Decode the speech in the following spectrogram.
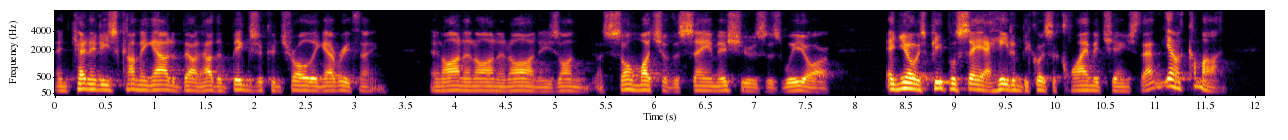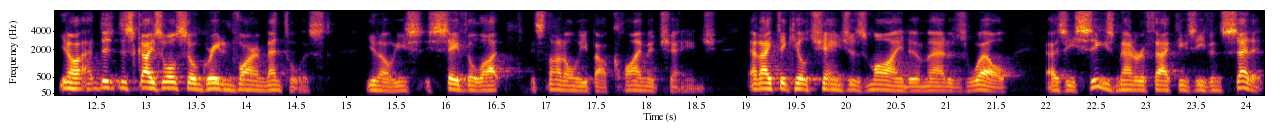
And Kennedy's coming out about how the bigs are controlling everything and on and on and on. He's on so much of the same issues as we are. And, you know, as people say, I hate him because of climate change, that, you know, come on. You know, this, this guy's also a great environmentalist. You know, he's, he's saved a lot. It's not only about climate change. And I think he'll change his mind on that as well as he sees. Matter of fact, he's even said it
